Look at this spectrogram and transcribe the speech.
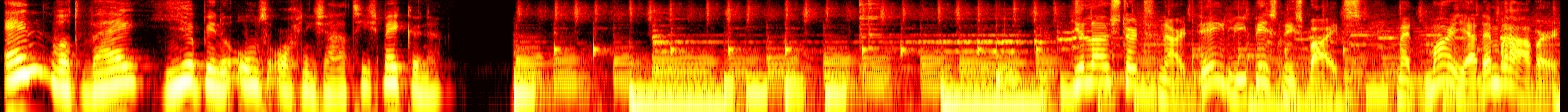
en wat wij hier binnen onze organisaties mee kunnen. Je luistert naar Daily Business Bites met Marja Den Braber,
